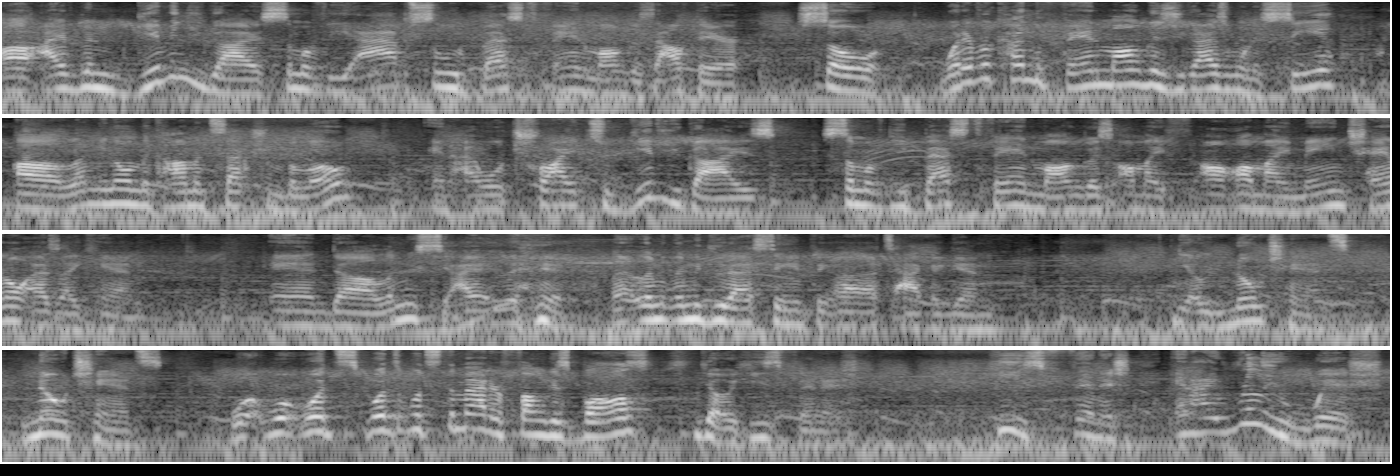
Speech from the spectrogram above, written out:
uh, I've been giving you guys some of the absolute best fan mangas out there. So, whatever kind of fan mangas you guys want to see, uh, let me know in the comment section below and I will try to give you guys some of the best fan mangas on my on my main channel as I can. And uh, let me see. I let me let me do that same thing uh, attack again. Yo, no chance, no chance. What, what, what's what's what's the matter, fungus balls? Yo, he's finished. He's finished. And I really wish,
